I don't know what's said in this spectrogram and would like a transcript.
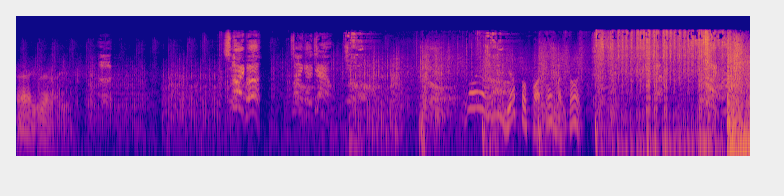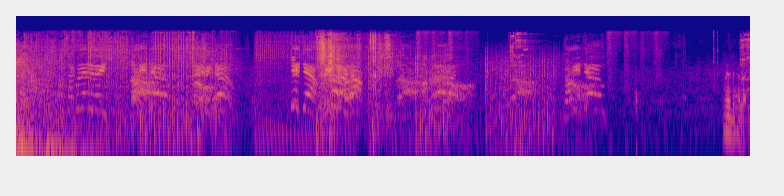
Where are you? Where are you? Sniper! Tango down! Why are you so fast? Oh my god. Contact with enemy! Target down! down! Get down! Down! Where the hell are you?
